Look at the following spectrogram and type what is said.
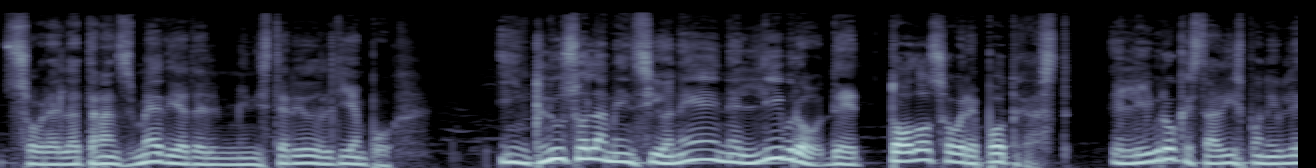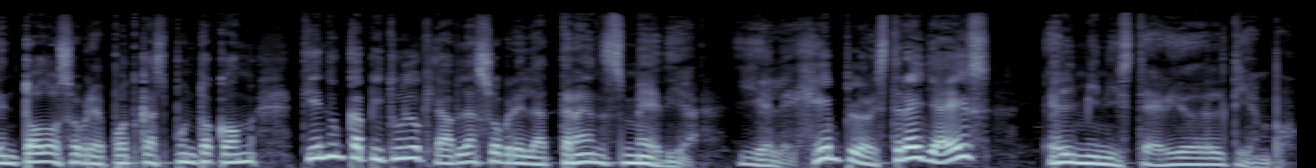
sobre la transmedia del Ministerio del Tiempo, incluso la mencioné en el libro de Todo sobre Podcast. El libro que está disponible en todosobrepodcast.com tiene un capítulo que habla sobre la transmedia y el ejemplo estrella es el Ministerio del Tiempo.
